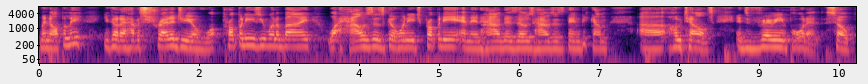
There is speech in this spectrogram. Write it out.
Monopoly, you've got to have a strategy of what properties you want to buy, what houses go on each property, and then how does those houses then become uh, hotels. It's very important. So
